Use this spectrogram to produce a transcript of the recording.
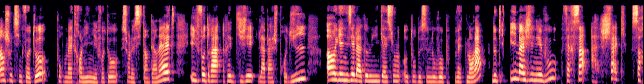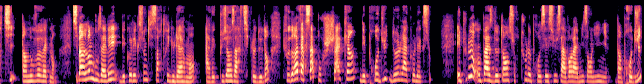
un shooting photo pour mettre en ligne les photos sur le site internet. Il faudra rédiger la page produit, organiser la communication autour de ce nouveau vêtement-là. Donc imaginez-vous faire ça à chaque sortie d'un nouveau vêtement. Si par exemple vous avez des collections qui sortent régulièrement avec plusieurs articles dedans, il faudra faire ça pour chacun des produits de la collection. Et plus on passe de temps sur tout le processus avant la mise en ligne d'un produit,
